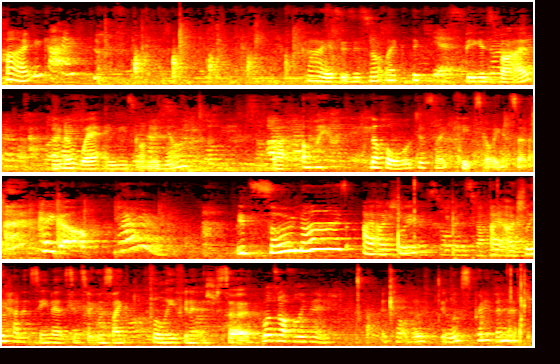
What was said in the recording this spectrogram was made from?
Hi. Hi. Guys, is this not like the biggest vibe? I don't know where Amy's gone in here. But oh my god, the hall just like keeps going. It's so Hey girl. It's so nice. I actually I actually hadn't seen it since it was like fully finished. So Well, it's not fully finished. It's not it looks pretty finished.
